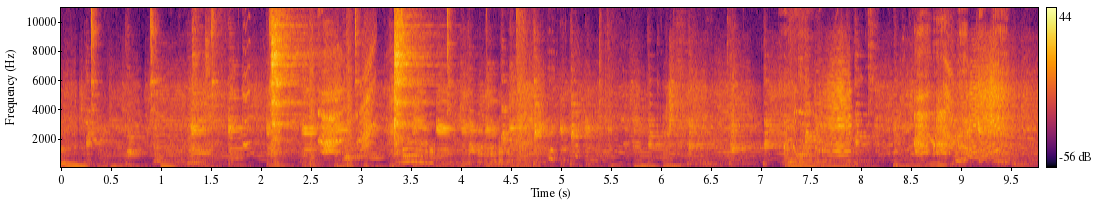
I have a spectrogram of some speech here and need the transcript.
一个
